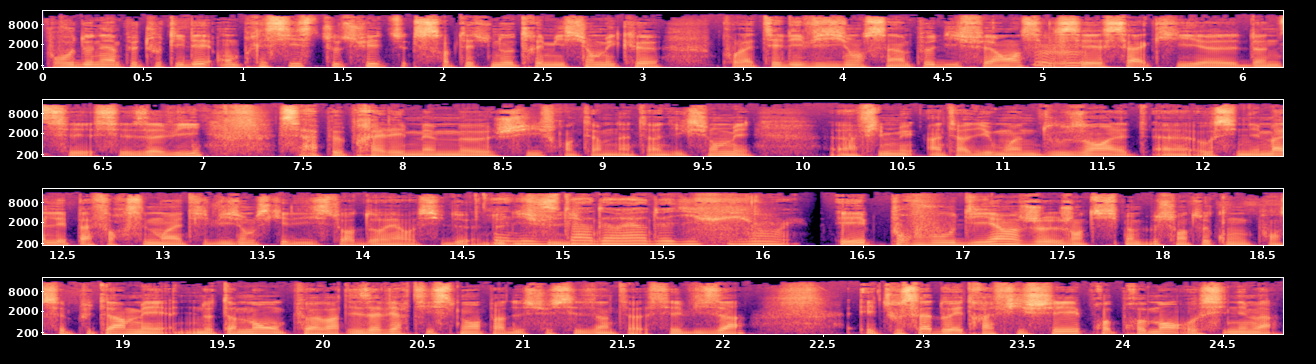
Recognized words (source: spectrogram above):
pour vous donner un peu toute l'idée. On précise tout de suite, ce sera peut-être une autre émission, mais que pour la télévision, c'est un peu différent. C'est mm-hmm. ça qui euh, donne ses, avis. C'est à peu près les mêmes euh, chiffres en termes d'interdiction, mais un film interdit au moins de 12 ans euh, au cinéma n'est pas forcément à la télévision, parce qu'il y a des histoires d'horaire aussi de, de Il y a des histoires d'horaire de diffusion, oui. Et pour vous dire, j'anticipe un peu sur un truc qu'on pensait plus tard, mais notamment on peut avoir des avertissements par-dessus ces, ces, visas, et tout ça doit être affiché proprement au cinéma.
